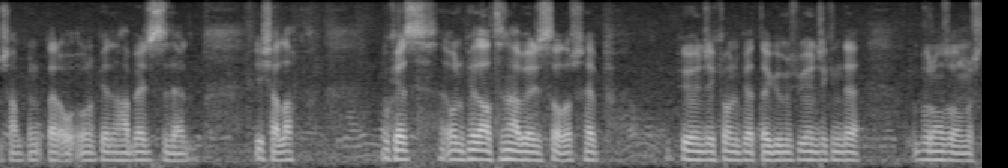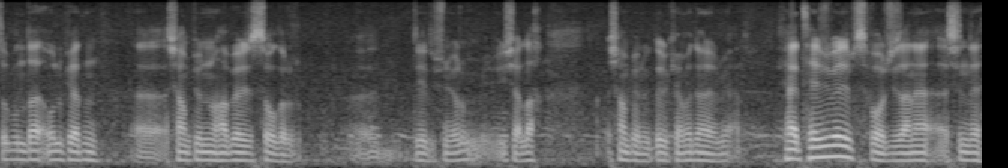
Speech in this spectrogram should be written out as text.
şampiyonluklar olimpiyatın habercisi derdim. İnşallah bu kez olimpiyat altın habercisi olur. Hep bir önceki olimpiyatta gümüş, bir öncekinde bronz olmuştu. Bunda olimpiyatın e, şampiyonunun habercisi olur e, diye düşünüyorum. İnşallah şampiyonlukta ülkeme dönerim yani. Yani tecrübeli bir sporcuyuz hani şimdi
